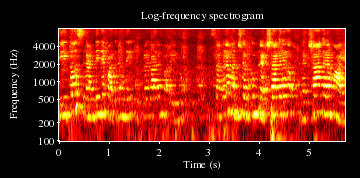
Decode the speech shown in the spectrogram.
തീത്തോസ് രണ്ടിന്റെ പതിനൊന്നിൽ ഇപ്രകാരം പറയുന്നു. സകല മനുഷ്യർക്കും രക്ഷാകര രക്ഷാകരമായ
